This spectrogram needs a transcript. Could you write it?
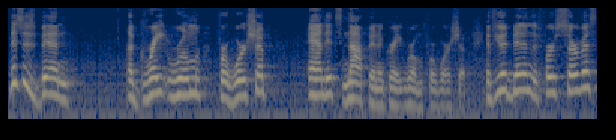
This has been a great room for worship and it's not been a great room for worship. If you had been in the first service,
